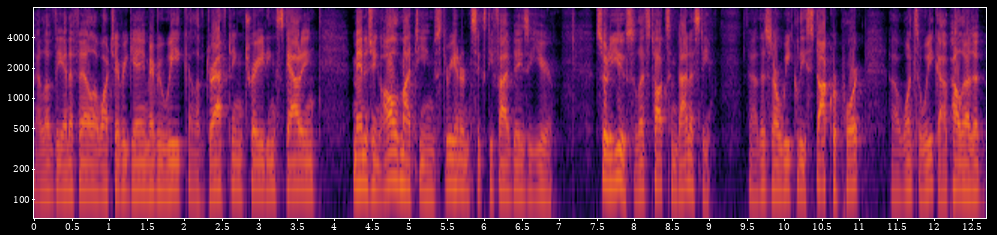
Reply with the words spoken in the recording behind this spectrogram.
I love the NFL. I watch every game every week. I love drafting, trading, scouting, managing all of my teams 365 days a year. So do you, so let's talk some Dynasty. Uh, this is our weekly stock report uh, once a week. I apologize,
